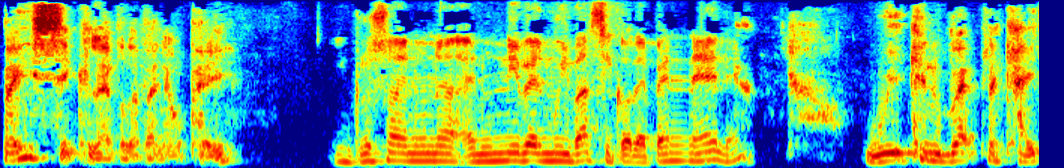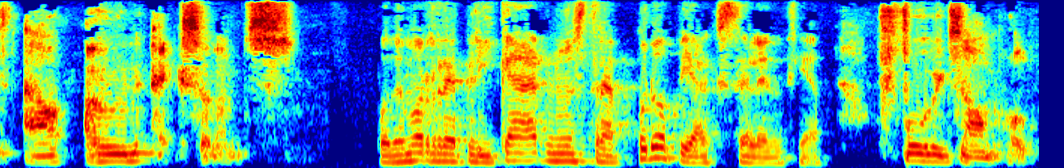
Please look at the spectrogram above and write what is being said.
basic level of NLP, Incluso en, una, en un nivel muy básico de PNL, we can replicate our own excellence. podemos replicar nuestra propia excelencia. For example,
